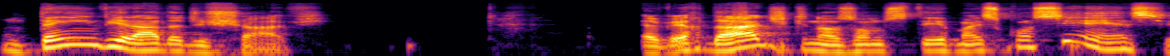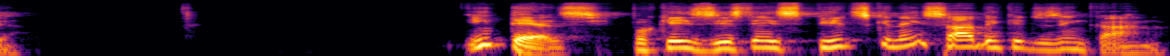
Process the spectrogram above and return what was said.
Não tem virada de chave. É verdade que nós vamos ter mais consciência. Em tese, porque existem espíritos que nem sabem que desencarnam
